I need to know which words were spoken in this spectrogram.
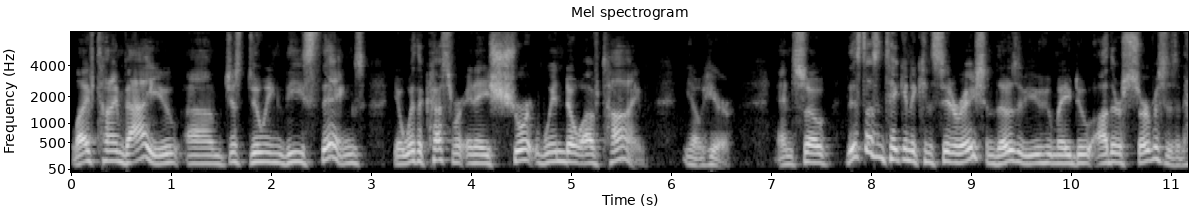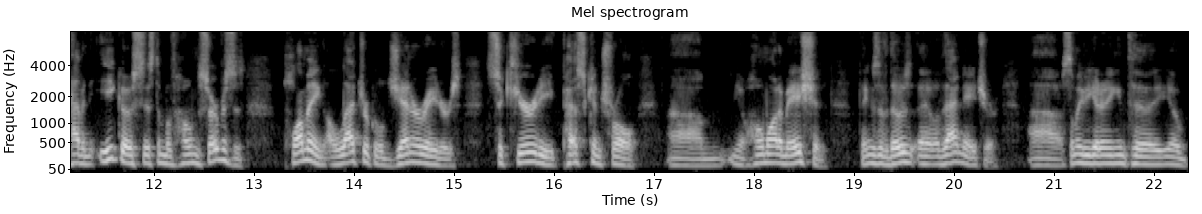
lifetime value um, just doing these things you know with a customer in a short window of time you know here. And so this doesn't take into consideration those of you who may do other services and have an ecosystem of home services plumbing electrical generators security pest control um, you know home automation things of those of that nature. Uh, some of you getting into you know,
